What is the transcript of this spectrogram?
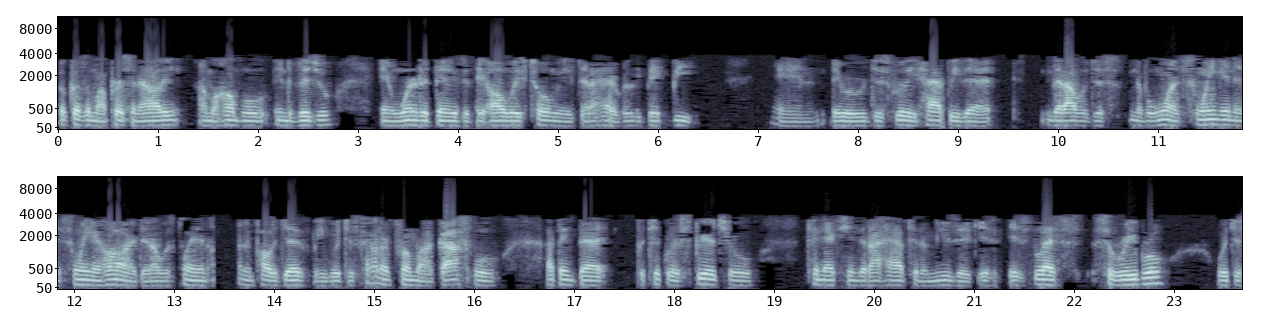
because of my personality. I'm a humble individual, and one of the things that they always told me is that I had a really big beat, and they were just really happy that that I was just number one swinging and swinging hard, that I was playing unapologetically, which is kind of from my gospel. I think that particular spiritual connection that I have to the music is is less cerebral which is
